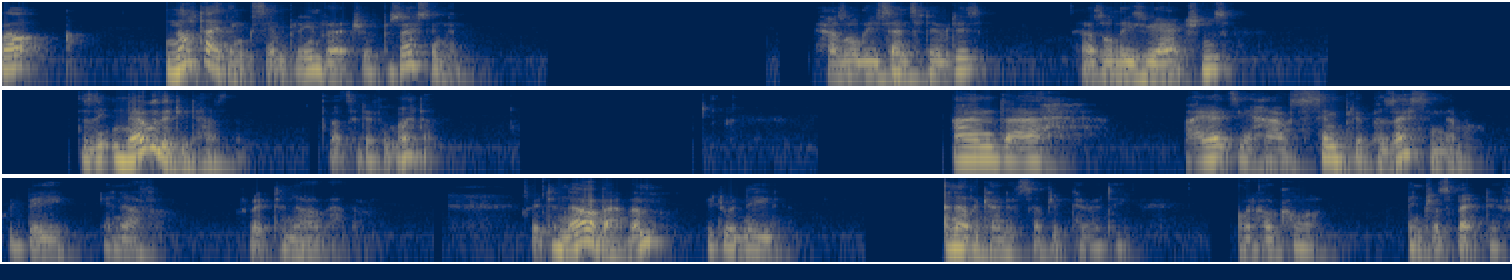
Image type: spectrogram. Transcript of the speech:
Well, not, I think, simply in virtue of possessing them. Has all these sensitivities, has all these reactions. Does it know that it has them? That's a different matter. And uh, I don't see how simply possessing them would be enough for it to know about them. For it to know about them, it would need another kind of subjectivity, what I'll call introspective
